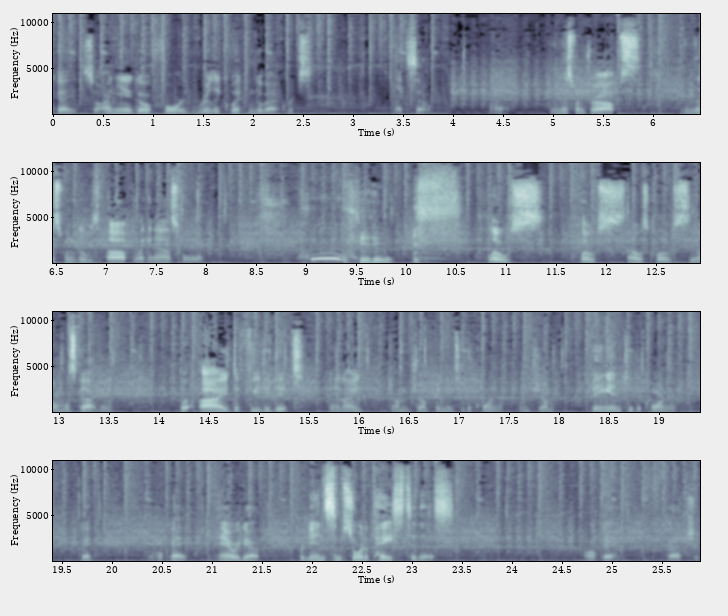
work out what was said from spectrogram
okay, so I need to go forward really quick and go backwards. Like so. Alright. And this one drops. And this one goes up like an asshole. close. Close. That was close. They almost got me. But I defeated it. And I, I'm jumping into the corner. I'm jumping into the corner. Okay. Okay. There we go. We're getting some sort of pace to this. Okay. Gotcha.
